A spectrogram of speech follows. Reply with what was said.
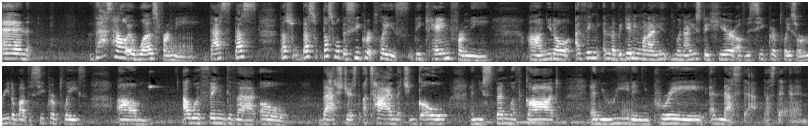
And that's how it was for me. That's that's that's that's that's what the secret place became for me. Um, you know, I think in the beginning when I when I used to hear of the secret place or read about the secret place, um, I would think that oh, that's just a time that you go and you spend with God and you read and you pray and that's that. That's the end.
